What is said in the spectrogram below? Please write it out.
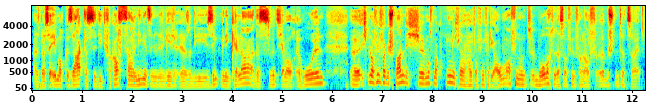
Also du hast ja eben auch gesagt, dass die Verkaufszahlen liegen jetzt in, also die sinken in den Keller. Das wird sich aber auch erholen. Äh, ich bin auf jeden Fall gespannt. Ich äh, muss mal gucken. Ich halte auf jeden Fall die Augen offen und beobachte das auf jeden Fall auf äh, bestimmter Zeit.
